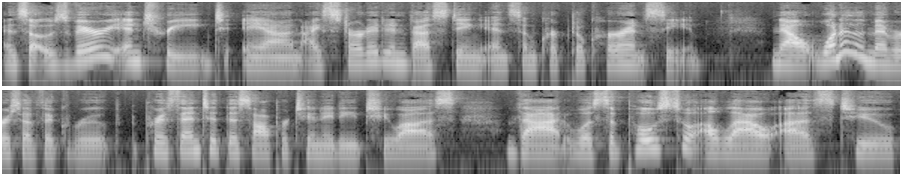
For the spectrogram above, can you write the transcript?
And so I was very intrigued and I started investing in some cryptocurrency. Now, one of the members of the group presented this opportunity to us that was supposed to allow us to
